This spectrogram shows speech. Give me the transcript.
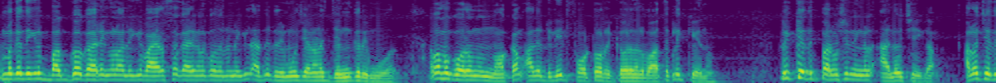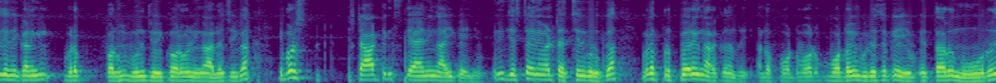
നമുക്ക് എന്തെങ്കിലും ബഗ്ഗോ കാര്യങ്ങളോ അല്ലെങ്കിൽ വൈറസോ കാര്യങ്ങളൊക്കെ വന്നിട്ടുണ്ടെങ്കിൽ അത് റിമൂവ് ചെയ്യാനാണ് ജങ്ക് റിമൂവർ. അപ്പോൾ നമുക്ക് ഓരോന്നും നോക്കാം. അത് ഡിലീറ്റ് ഫോട്ടോ റിക്കവർ എന്നുള്ള ഭാഗത്ത് ക്ലിക്ക് ചെയ്യുന്നു. ക്ലിക്ക് ചെയ്ത് പെർമിഷൻ നിങ്ങൾ അലോ ചെയ്യുക. അലോ ചെയ്ത് കഴിഞ്ഞിട്ടാണെങ്കിൽ ഇവിടെ പെർമിഷൻ വീണ്ടും ചോദിക്കും അവിടെ നിങ്ങൾ അലോ ചെയ്യുക. ഇപ്പോൾ സ്റ്റാർട്ടിങ് സ്കാനിങ് ആയി കഴിഞ്ഞു. ഇനി ജസ്റ്റ് അതിന് അതിനെ ടച്ച് ചെയ്ത് കൊടുക്കുക. ഇവിടെ പ്രിപ്പയറിങ് നടക്കുന്നുണ്ട്. കണ്ടോ ഫോട്ടോ ഫോട്ടോയും വീഡിയോസൊക്കെ എത്താറ് നൂറ്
